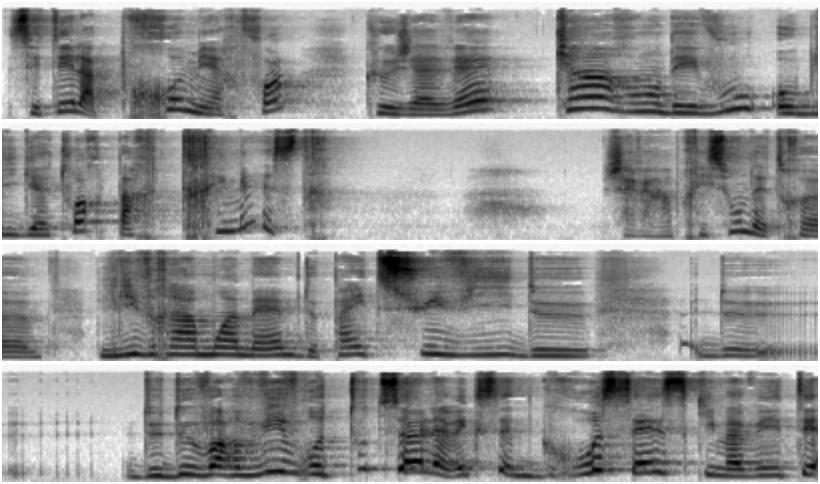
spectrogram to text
c'était la première fois que j'avais qu'un rendez-vous obligatoire par trimestre. J'avais l'impression d'être euh, livrée à moi-même, de pas être suivie, de, de, de devoir vivre toute seule avec cette grossesse qui m'avait été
